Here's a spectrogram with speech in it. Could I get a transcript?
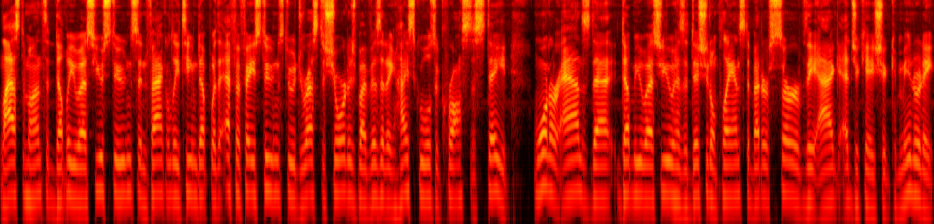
Last month, WSU students and faculty teamed up with FFA students to address the shortage by visiting high schools across the state. Warner adds that WSU has additional plans to better serve the ag education community.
